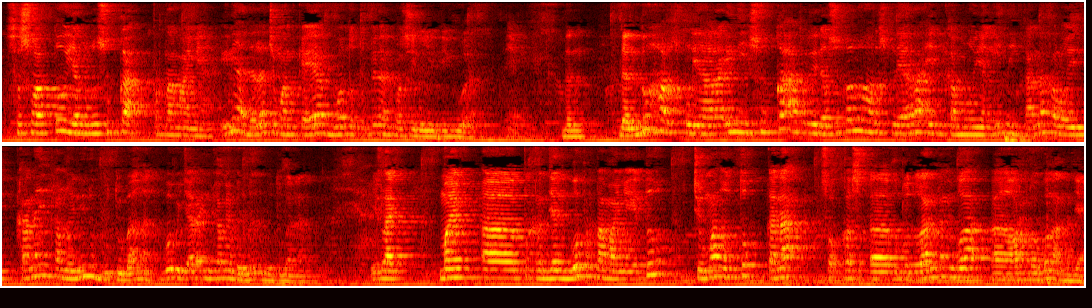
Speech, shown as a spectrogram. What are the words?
sesuatu yang lu suka pertamanya. Ini adalah cuman kayak buat tutupin responsibility gue. Ya. dan dan lu harus pelihara ini suka atau tidak suka lu harus pelihara income lu yang ini karena kalau in- karena income lu ini lu butuh banget gue bicara income yang benar-benar butuh banget it's like my uh, pekerjaan gue pertamanya itu cuma untuk karena so, kes- uh, kebetulan kan gue uh, orang tua gue nggak kerja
